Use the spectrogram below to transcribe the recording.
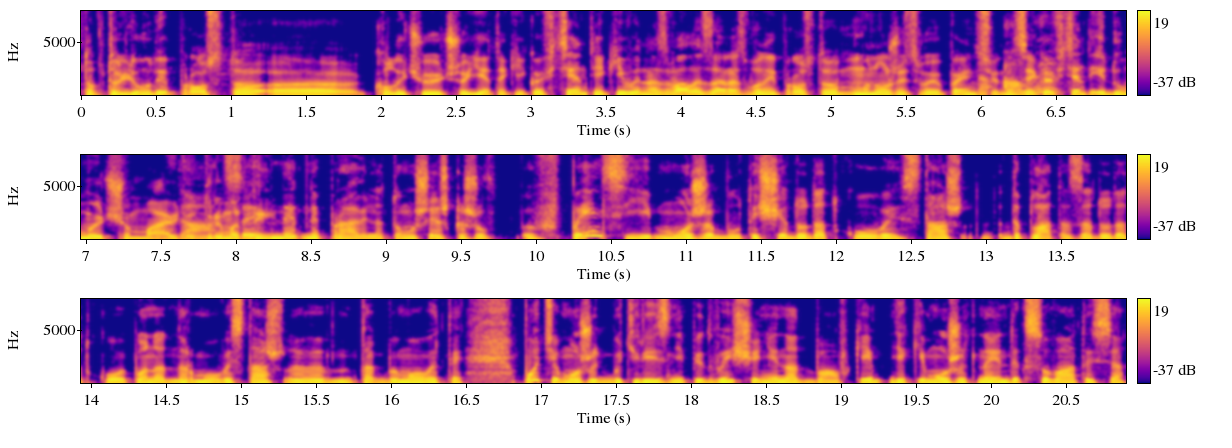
Тобто люди просто, е, коли чують, що є такий коефіцієнт, який ви назвали зараз, вони просто множать свою пенсію Да, на цей але- коефіцієнт і думають, що мають Да, отримати. Це не, неправильно, тому що я ж кажу, в, пенсії може бути ще додатковий стаж, доплата за додатковий понаднормовий стаж, е, так би мовити. Потім можуть бути різні підвищення і надбавки, які можуть не індексуватися.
